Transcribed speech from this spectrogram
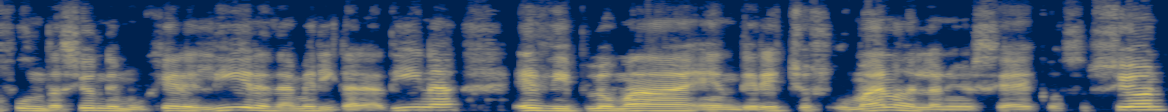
Fundación de Mujeres Líderes de América Latina, es diplomada en Derechos Humanos en la Universidad de Concepción,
